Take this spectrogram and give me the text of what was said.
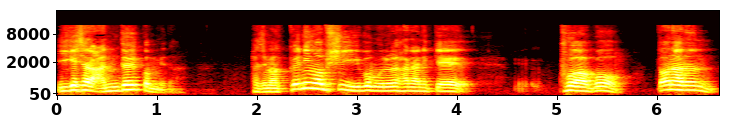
이게 잘 안 될 겁니다. 하지만 끊임없이 이 부분을 하나님께 구하고 떠나는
